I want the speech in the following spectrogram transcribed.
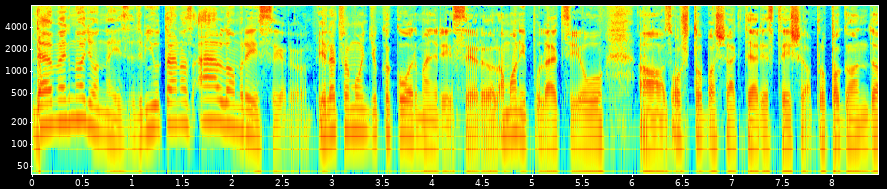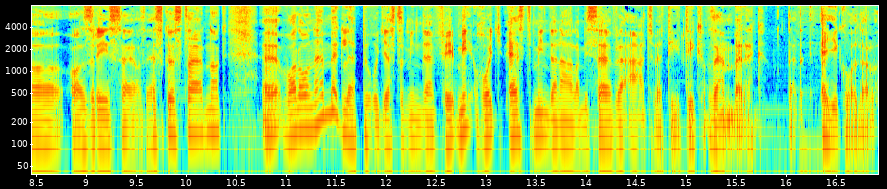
de meg nagyon nehéz. De miután az állam részéről, illetve mondjuk a kormány részéről, a manipuláció, az ostobaság terjesztése, a propaganda az része az eszköztárnak, eh, valahol nem meglepő, hogy ezt, mindenféle, hogy ezt minden állami szervre átvetítik az emberek. Tehát egyik oldalon.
